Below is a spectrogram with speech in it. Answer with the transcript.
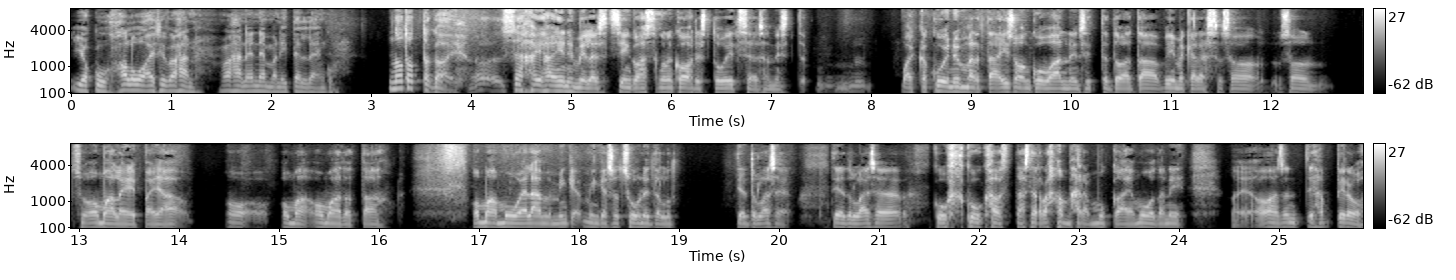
joku haluaisi vähän, vähän enemmän itselleen kuin No totta kai. Se on ihan inhimillisesti siinä kohdassa, kun ne kohdistuu itseensä, niin sitten vaikka kuin ymmärtää ison kuvan, niin sitten tuota, viime kädessä se on, se on, se on oma leipä ja oma, oma, tota, oma muu elämä, minkä, minkä sä oot suunnitellut tietynlaisen, tietynlaisen kuukausittaisen rahamäärän mukaan ja muuta, niin onhan se nyt ihan pirun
